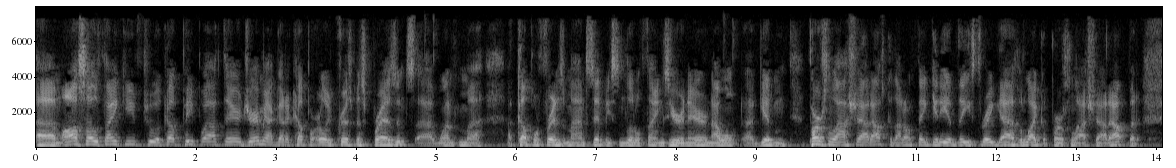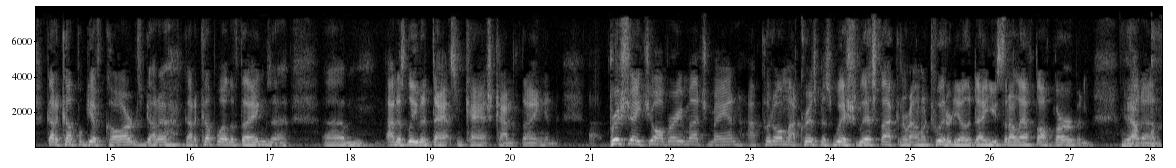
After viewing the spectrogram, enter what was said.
Um, also, thank you to a couple people out there. Jeremy, I got a couple early Christmas presents. Uh, one from a, a couple of friends of mine sent me some little things here and there, and I won't uh, give them personalized shout outs because I don't think any of these three guys would like a personalized shout out. But got a couple gift cards, got a got a couple other things. Um, I just leave it at that, some cash kind of thing, and uh, appreciate you all very much, man. I put on my Christmas wish list fucking around on Twitter the other day. You said I left off bourbon, Yep. but um,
